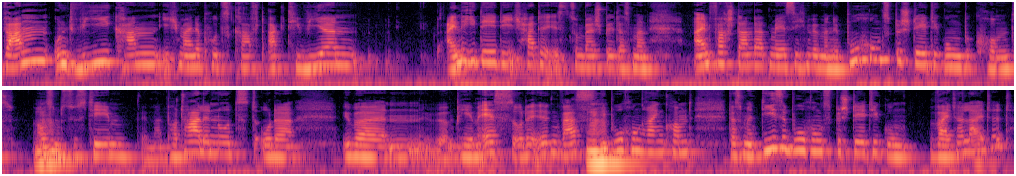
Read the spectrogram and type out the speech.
Wann und wie kann ich meine Putzkraft aktivieren? Eine Idee, die ich hatte, ist zum Beispiel, dass man einfach standardmäßig, wenn man eine Buchungsbestätigung bekommt aus Mhm. dem System, wenn man Portale nutzt oder über ein, über ein PMS oder irgendwas Mhm. die Buchung reinkommt, dass man diese Buchungsbestätigung weiterleitet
